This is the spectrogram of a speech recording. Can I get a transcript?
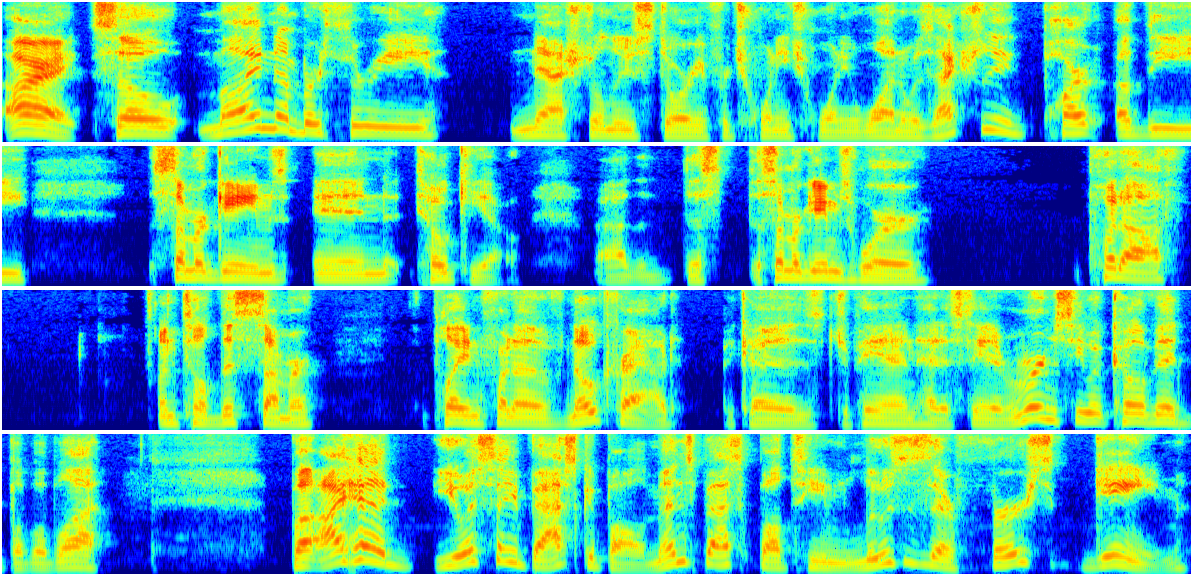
All right, so my number three national news story for 2021 was actually part of the summer games in Tokyo. Uh, the, the the summer games were put off until this summer, played in front of no crowd because Japan had a state of emergency with COVID. Blah blah blah. But I had USA basketball, men's basketball team loses their first game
